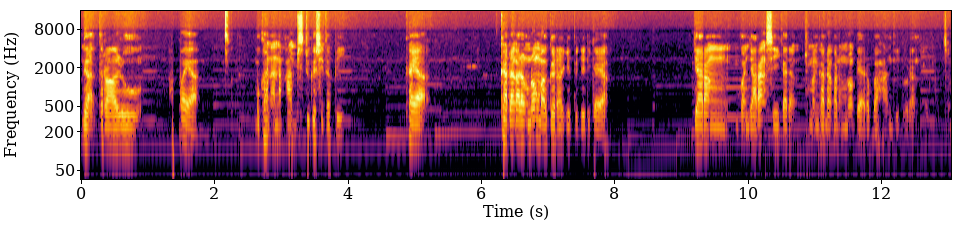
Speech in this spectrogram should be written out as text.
nggak terlalu apa ya bukan anak ambis juga sih tapi kayak kadang-kadang dong mager gitu. Jadi kayak jarang bukan jarang sih kadang cuman kadang-kadang dong kayak rebahan tiduran gitu macam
